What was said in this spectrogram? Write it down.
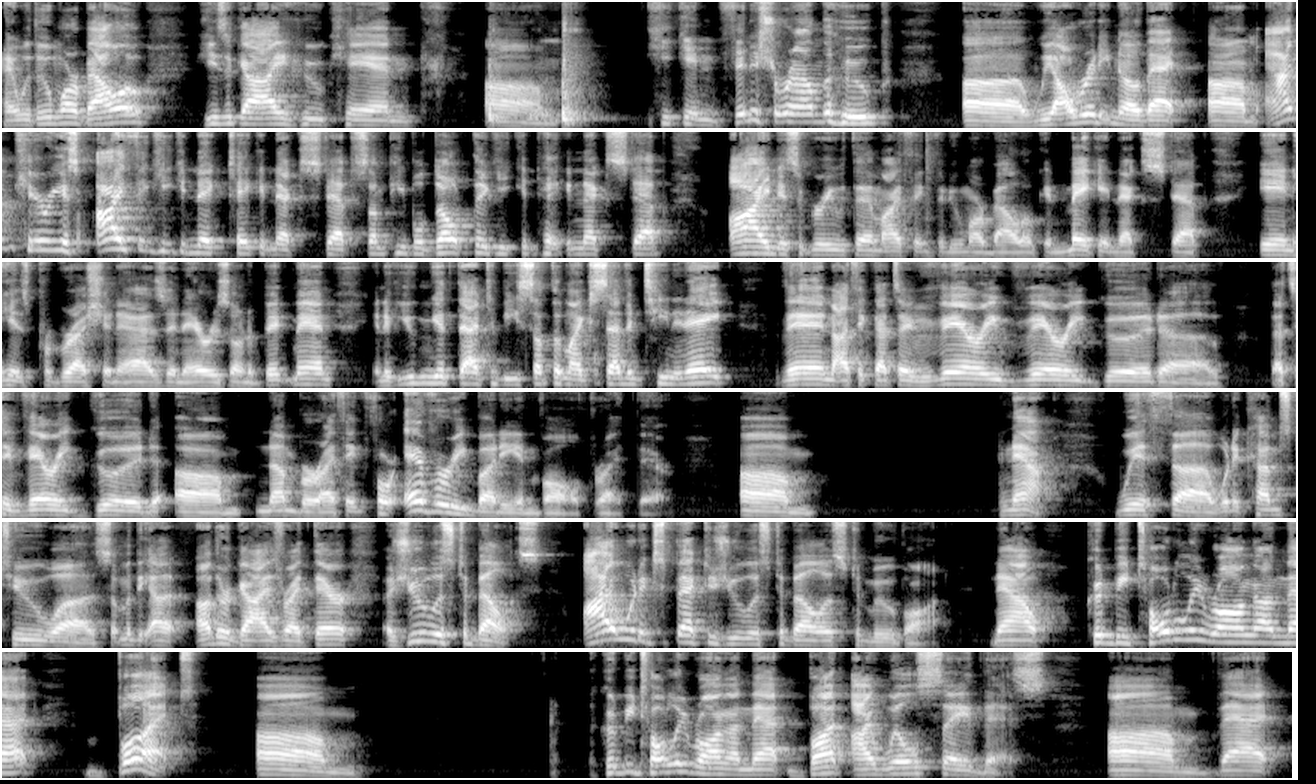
And with Oumar Ballo, he's a guy who can um he can finish around the hoop. Uh, we already know that. Um, I'm curious. I think he can make, take a next step. Some people don't think he can take a next step. I disagree with them. I think that Oumar Ballo can make a next step in his progression as an Arizona big man. And if you can get that to be something like 17 and 8, then I think that's a very, very good uh, that's a very good um, number, I think, for everybody involved right there. Um, now, with uh, when it comes to uh, some of the uh, other guys right there, Azuolas Tubelis. I would expect Azuolas Tubelis to move on. Now, could be totally wrong on that, but um, could be totally wrong on that. But I will say this: um, that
